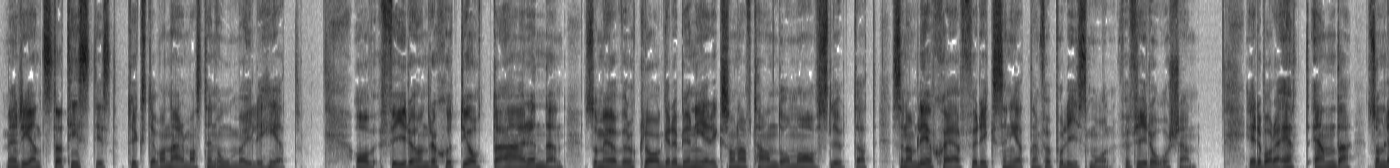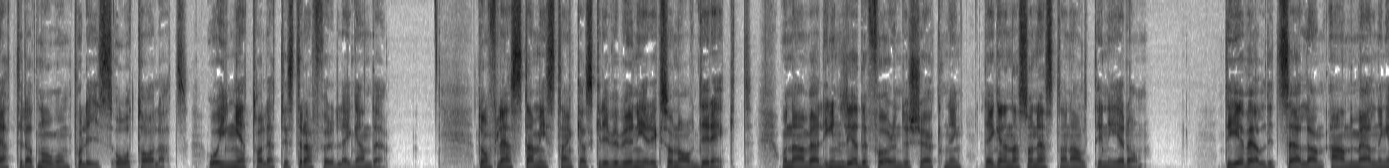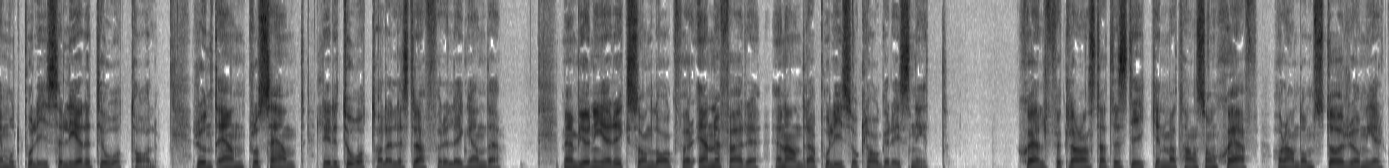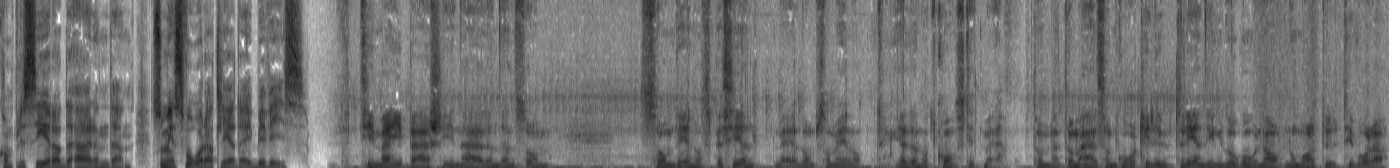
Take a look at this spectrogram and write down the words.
Men rent statistiskt tycks det vara närmast en omöjlighet. Av 478 ärenden som överåklagare Björn Eriksson haft hand om och avslutat sedan han blev chef för riksenheten för polismål för fyra år sedan är det bara ett enda som lett till att någon polis åtalats och inget har lett till strafföreläggande. De flesta misstankar skriver Björn Eriksson av direkt och när han väl inleder förundersökning lägger han alltså nästan alltid ner dem. Det är väldigt sällan anmälningar mot poliser leder till åtal. Runt 1% leder till åtal eller strafföreläggande. Men Björn Eriksson lagför ännu färre än andra polisåklagare i snitt. Själv förklarar han statistiken med att han som chef har hand om större och mer komplicerade ärenden som är svåra att leda i bevis. Till mig bärs in ärenden som, som det är något speciellt med, de som är något, eller något konstigt med. De, de här som går till utredning, då går normalt ut till våra,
